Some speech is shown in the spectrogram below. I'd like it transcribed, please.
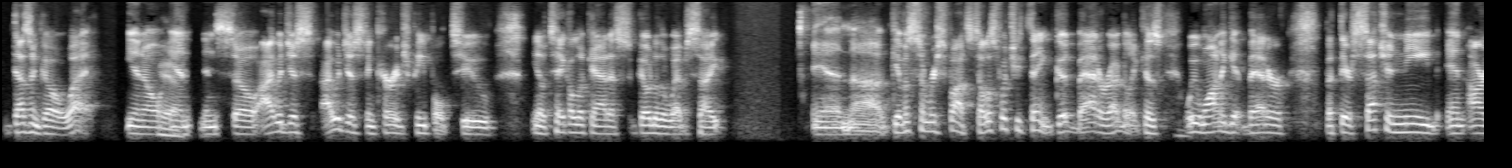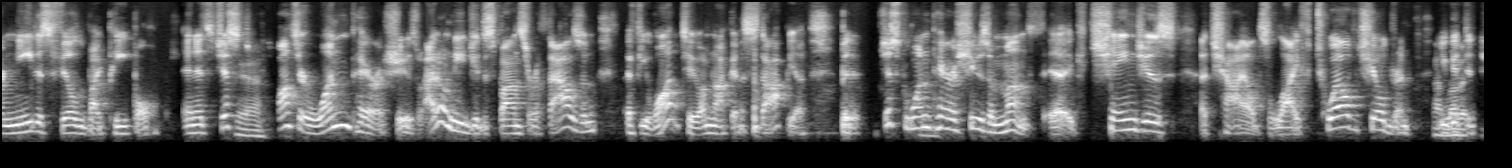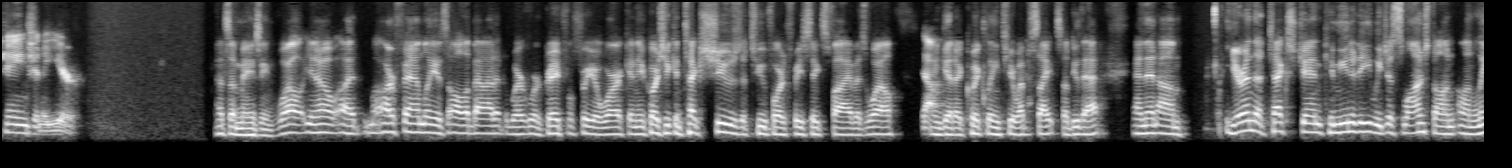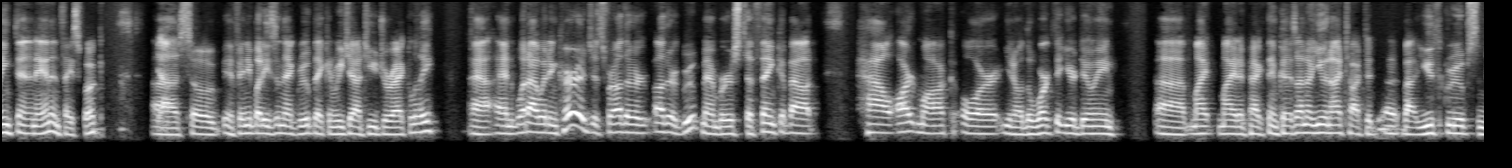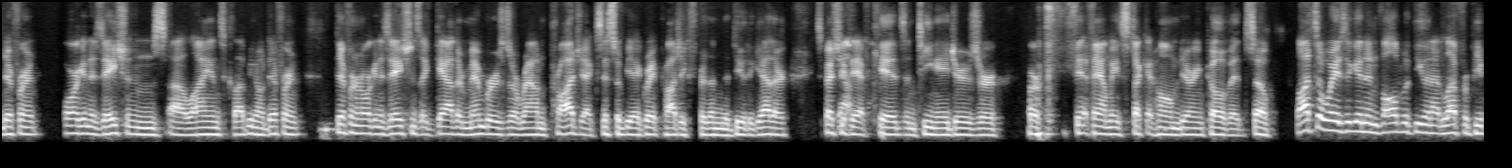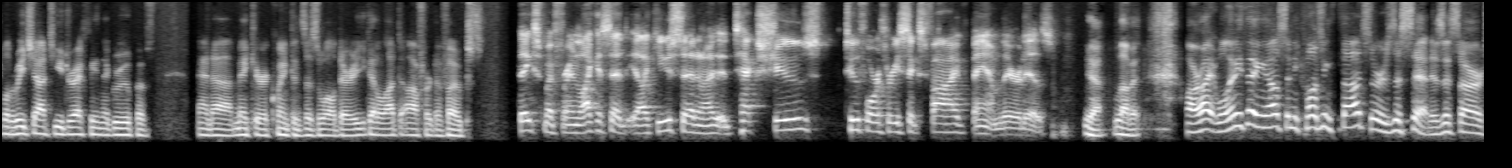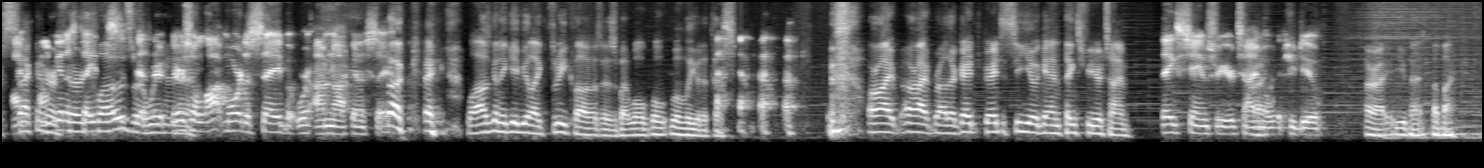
doesn't go away you know yeah. and and so i would just i would just encourage people to you know take a look at us go to the website and uh, give us some response tell us what you think good bad or ugly because we want to get better but there's such a need and our need is filled by people and it's just yeah. sponsor one pair of shoes i don't need you to sponsor a thousand if you want to i'm not going to stop you but just one pair of shoes a month uh, changes a child's life 12 children I you get it. to change in a year that's amazing. Well, you know, uh, our family is all about it. We're, we're grateful for your work. And of course, you can text shoes to 24365 as well yeah. and get a quick link to your website. So do that. And then um, you're in the text gen community we just launched on, on LinkedIn and in Facebook. Yeah. Uh, so if anybody's in that group, they can reach out to you directly. Uh, and what I would encourage is for other other group members to think about how ArtMock or you know the work that you're doing uh, might might impact them. Because I know you and I talked to, about youth groups and different organizations, uh, Lions Club, you know, different different organizations that gather members around projects. This would be a great project for them to do together, especially yeah. if they have kids and teenagers or or families stuck at home during COVID. So lots of ways to get involved with you, and I'd love for people to reach out to you directly in the group of and uh, make your acquaintance as well, Derry. You got a lot to offer to folks. Thanks, my friend. Like I said, like you said, and I text shoes 24365 bam there it is. Yeah love it. All right well anything else? Any closing thoughts or is this it? Is this our 2nd or third close or there, there's a lot more to say but we're i'm not going to say it. okay well i was going to give you like three closes but we'll we'll, we'll leave it at this. All right all right brother. Great great to see you again. Thanks for your time. Thanks james for your time right. and what you do. All right you bet. Bye-bye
